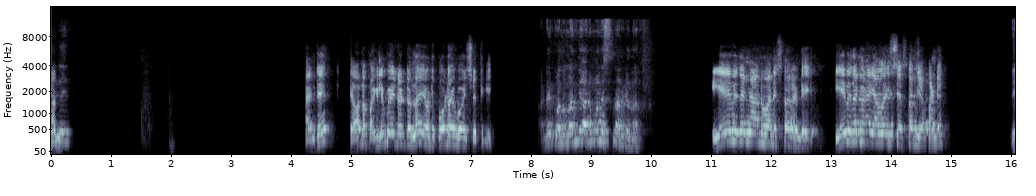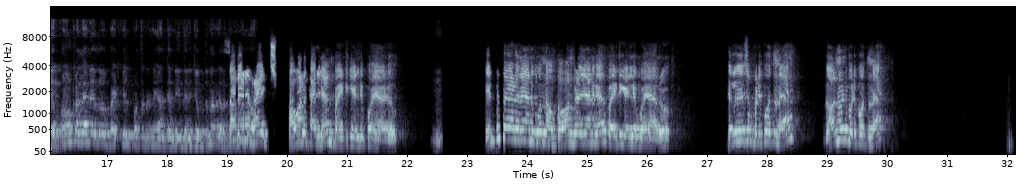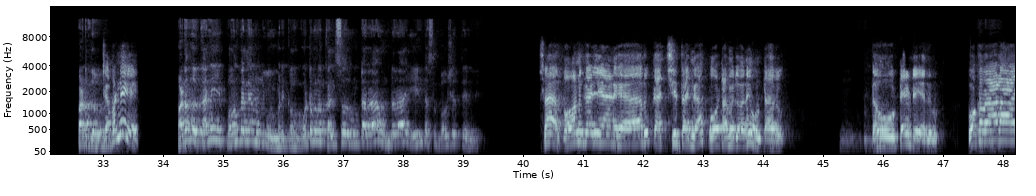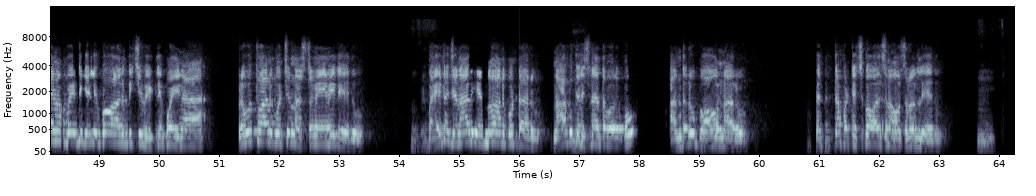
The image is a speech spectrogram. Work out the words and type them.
అంటే ఏమన్నా పగిలిపోయేటట్టుందా ఏమిటి కూటమి భవిష్యత్తుకి అంటే కొంతమంది అనుమానిస్తున్నారు కదా. ఏ విధంగా అనుమానిస్తారండి? ఏ విధంగా అనలైజ్ చేస్తారు చెప్పండి? ఏ పవన్ కళ్యాణ్ ఏదో బయటకు వెళ్ళిపోతాడని అదని ఇదని చెప్తున్నారు కదా సరే. రైట్. పవన్ కళ్యాణ్ బయటికి వెళ్ళిపోయాడు. వెళ్ళిపోయాడని అనుకుందాం. పవన్ కళ్యాణ్ గారు బయటికి వెళ్ళిపోయారు. తెలుగుదేశం పడిపోతుందా? గవర్నమెంట్ పడిపోతుందా? పడదు. చెప్పండి. పడదు కానీ పవన్ కళ్యాణ్ మరి కూటమిలో కలిసి ఉంటారా ఉండరా? ఏంటి అసలు భవిష్యత్తు ఏంటి? సార్ పవన్ కళ్యాణ్ గారు ఖచ్చితంగా కూటమిలోనే ఉంటారు. డౌటే లేదు. ఒకవేళ ఆయన బయటికి వెళ్ళిపోవాలనిపించి వెళ్ళిపోయినా ప్రభుత్వానికి వచ్చిన నష్టమేమీ లేదు. బయట జనాలు ఎన్నో అనుకుంటారు. నాకు తెలిసినంత వరకు అందరూ బాగున్నారు. పెద్ద పట్టించుకోవాల్సిన అవసరం లేదు.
